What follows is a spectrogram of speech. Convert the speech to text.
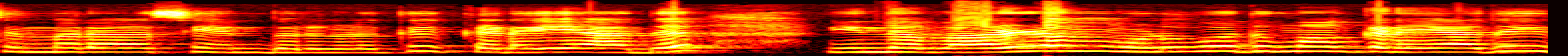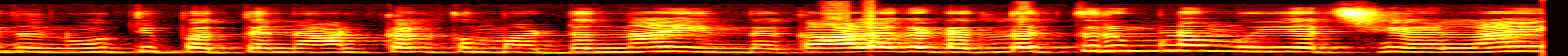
சிம்மராசி என்பவர்களுக்கு கிடையாது. இந்த வருடம் முழுவதுமாக கிடையாது. இது நூற்றி பத்து நாட்களுக்கு மட்டும்தான். இந்த காலகட்டத்தில் திருமண முயற்சிகள்லாம்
